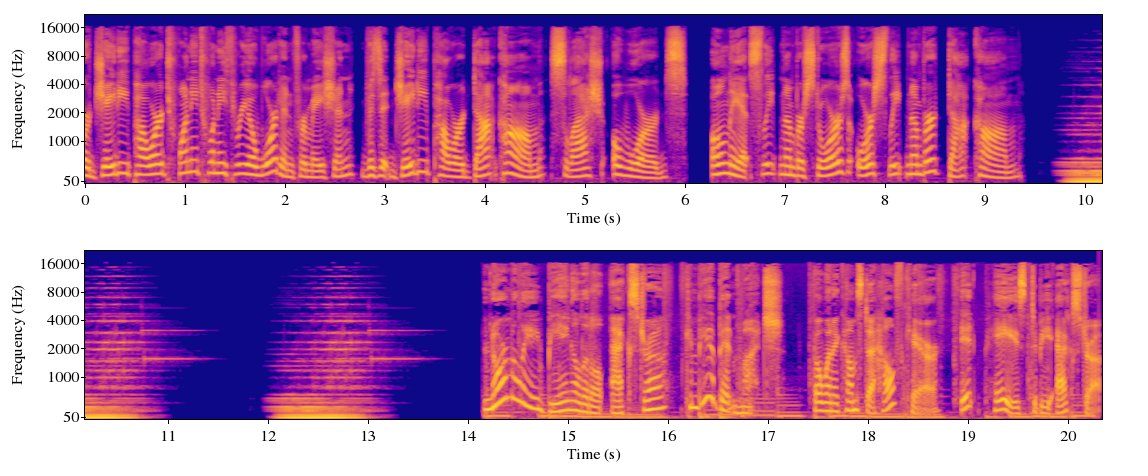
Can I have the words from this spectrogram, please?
For JD Power 2023 award information, visit jdpower.com/awards. Only at Sleep Number stores or sleepnumber.com. Normally, being a little extra can be a bit much, but when it comes to healthcare, it pays to be extra.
